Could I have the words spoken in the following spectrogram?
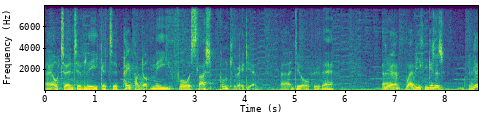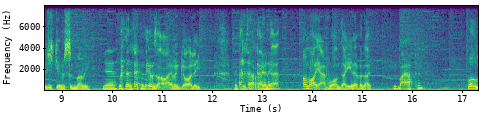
Uh, alternatively, go to paypal.me forward slash punkyradio uh, and do it all through there. Um, Yeah. Whatever you can get. Just, yeah, just give us some money. yeah, It was like, I haven't got any. there's that really. I might have one day, you never know. It might happen. Well,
